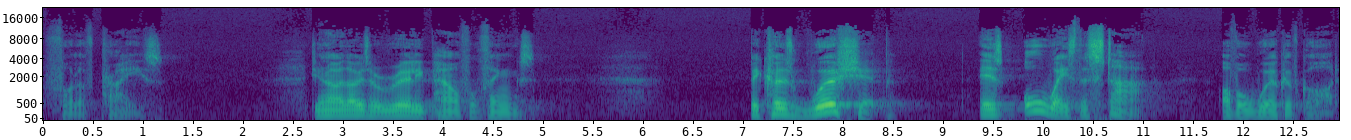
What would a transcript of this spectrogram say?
full of praise. Do you know, those are really powerful things. Because worship is always the start of a work of God.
